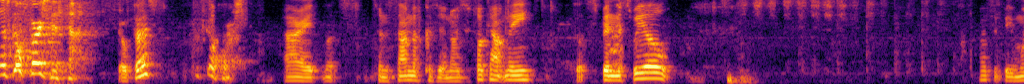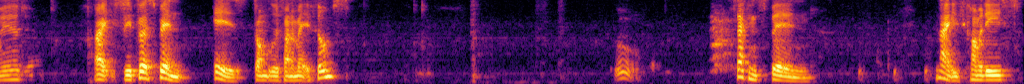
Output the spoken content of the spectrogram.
Let's go first this time. Go first. Let's go first. All right. Let's turn the sound off because it annoys the fuck out of me. So let's spin this wheel. Why's it being weird? All right. So your first spin is Don Bluth animated films. Ooh. Second spin, 90s comedies.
